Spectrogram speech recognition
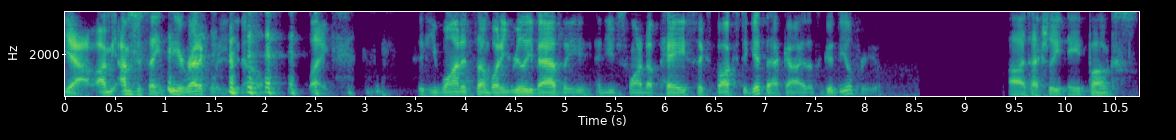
yeah, I mean, I'm just saying theoretically, you know, like if you wanted somebody really badly and you just wanted to pay six bucks to get that guy, that's a good deal for you. Uh, it's actually eight bucks,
